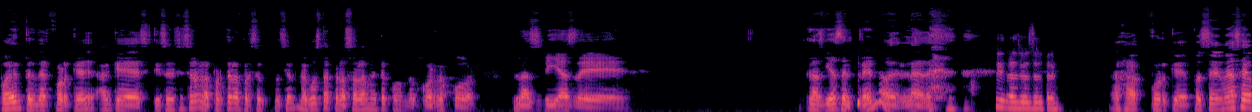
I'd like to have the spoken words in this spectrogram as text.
puedo entender por qué, aunque si te soy sincero, la parte de la persecución me gusta, pero solamente cuando corre por las vías de... las vías del tren o de la... Sí, las vías del tren. Ajá, porque pues se me hace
